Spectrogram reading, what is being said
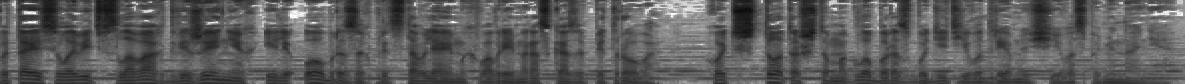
пытаясь уловить в словах, движениях или образах, представляемых во время рассказа Петрова, хоть что-то, что могло бы разбудить его дремлющие воспоминания.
